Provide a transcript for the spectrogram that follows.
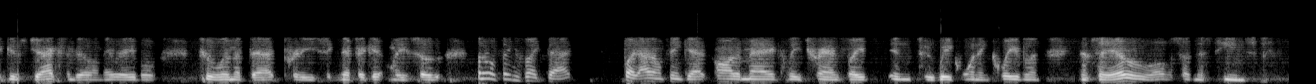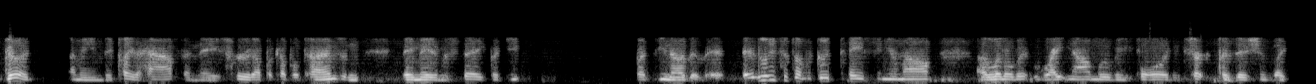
against Jacksonville, and they were able to limit that pretty significantly. So little things like that. But I don't think that automatically translates into week one in Cleveland and say, oh, all of a sudden this team's good. I mean, they played a half and they screwed up a couple of times and they made a mistake, but you, but you know, at least it's a good taste in your mouth a little bit right now moving forward in certain positions, like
